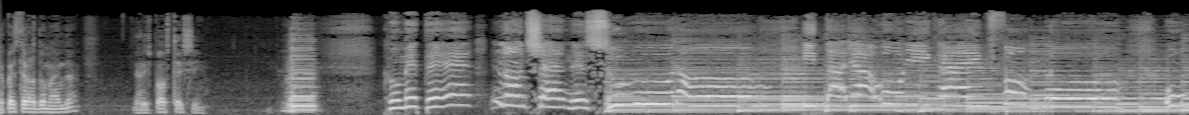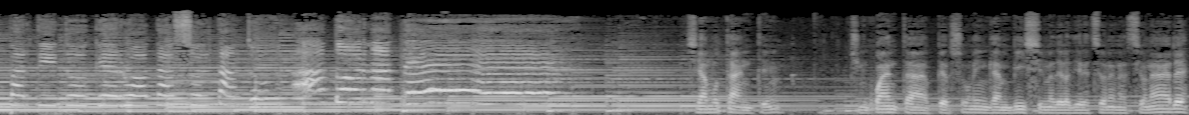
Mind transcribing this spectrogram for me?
Già questa è la domanda? La risposta è sì. Come te non c'è nessuno, Italia unica in fondo, un partito che ruota soltanto attorno a te. Siamo tanti, 50 persone in gambissima della direzione nazionale,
